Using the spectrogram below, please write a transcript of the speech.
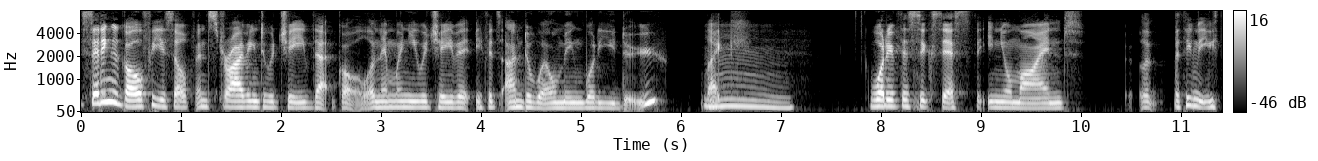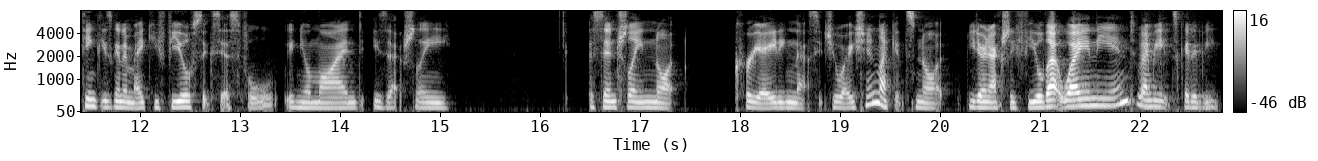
setting a goal for yourself and striving to achieve that goal, and then when you achieve it, if it's underwhelming, what do you do? Like, Mm. what if the success in your mind, the the thing that you think is going to make you feel successful in your mind, is actually essentially not creating that situation? Like, it's not. You don't actually feel that way in the end. Maybe it's going to be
